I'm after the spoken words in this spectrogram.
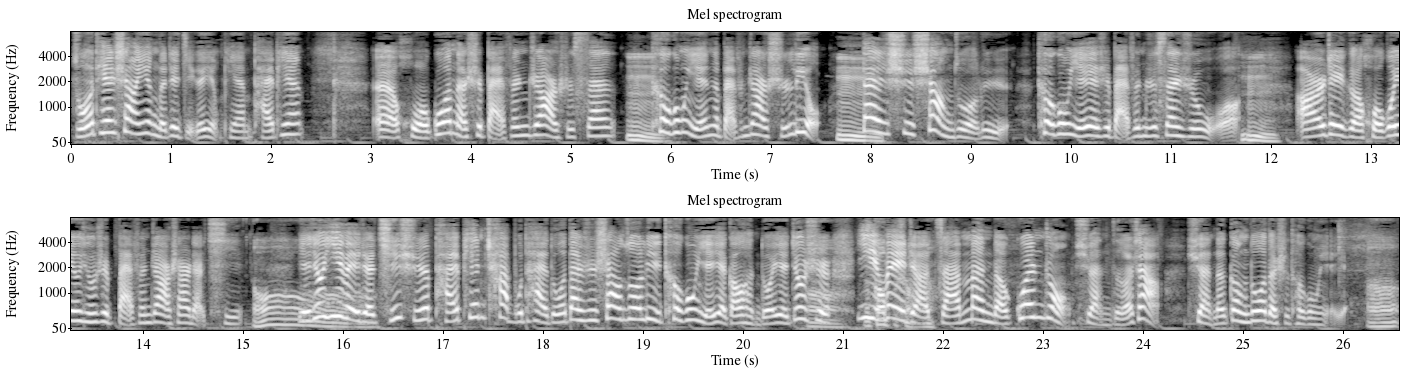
昨天上映的这几个影片排片，呃，火锅呢是百分之二十三，嗯，特工爷爷呢百分之二十六，嗯，但是上座率。特工爷爷是百分之三十五，嗯，而这个火锅英雄是百分之二十二点七，哦，也就意味着其实排片差不太多，但是上座率特工爷爷高很多，也就是意味着咱们的观众选择上选的更多的是特工爷爷，嗯，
